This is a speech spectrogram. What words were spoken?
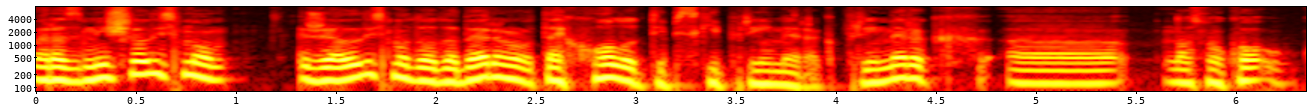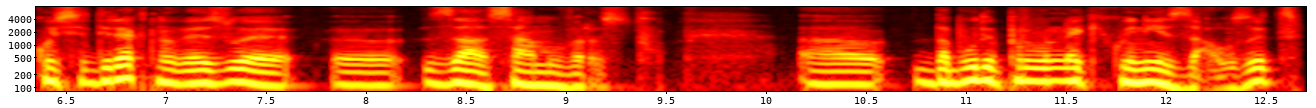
razmišljali smo, želeli smo da odaberemo taj holotipski primerak, primerak uh, na osnovu ko, koji se direktno vezuje uh, za samu vrstu. Uh, da bude prvo neki koji nije zauzet,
